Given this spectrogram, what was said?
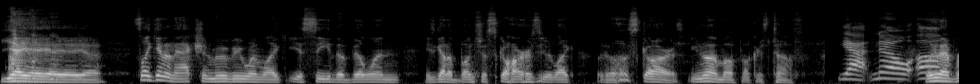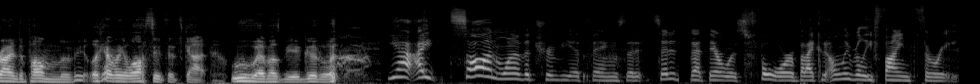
yeah, yeah, yeah, yeah, yeah. It's like in an action movie when like you see the villain, he's got a bunch of scars. You're like, look at those scars. You know that motherfucker's tough. Yeah, no. Look at Um, that Brian De Palma movie. Look how many lawsuits it's got. Ooh, that must be a good one. Yeah, I saw on one of the trivia things that it said that there was four, but I could only really find three.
